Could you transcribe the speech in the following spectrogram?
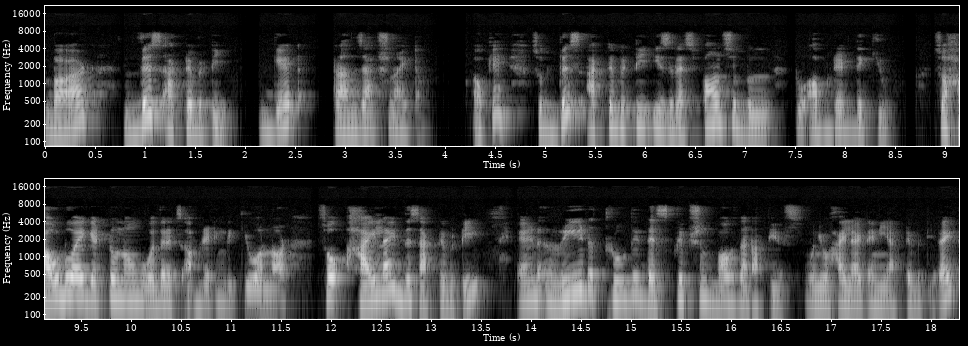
But this activity get transaction item. Okay? So this activity is responsible to update the queue. So how do i get to know whether it's updating the queue or not? So highlight this activity and read through the description box that appears when you highlight any activity right?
